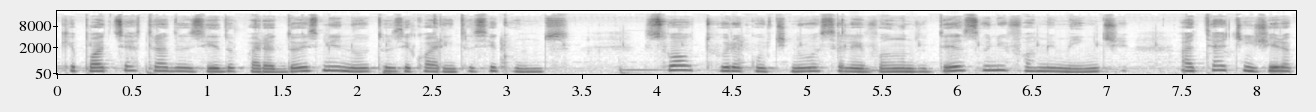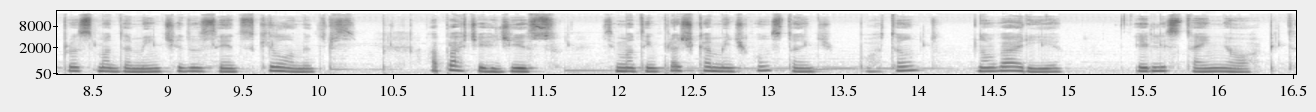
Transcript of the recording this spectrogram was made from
que pode ser traduzido para 2 minutos e 40 segundos. Sua altura continua se elevando desuniformemente até atingir aproximadamente 200 km. A partir disso, se mantém praticamente constante, portanto, não varia. Ele está em órbita.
